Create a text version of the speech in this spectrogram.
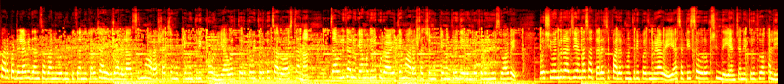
पार पडलेल्या विधानसभा निवडणुकीचा निकाल जाहीर झालेला असून महाराष्ट्राचे मुख्यमंत्री कोण यावर तर्कवितर्क चालू असताना चावली तालुक्यामधील कुडाळ येथे महाराष्ट्राचे मुख्यमंत्री देवेंद्र फडणवीस व्हावेत व शिवेंद्रराजे यांना साताऱ्याचे पालकमंत्री पद मिळावे यासाठी सौरभ शिंदे यांच्या नेतृत्वाखाली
